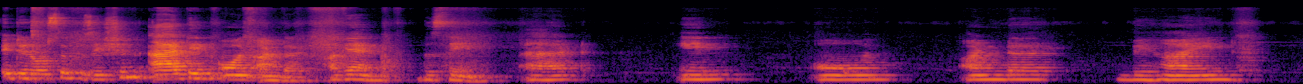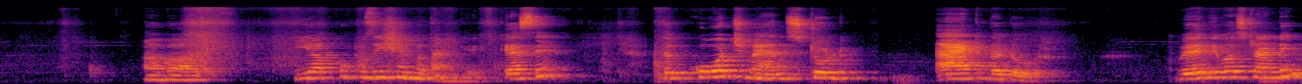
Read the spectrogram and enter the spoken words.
It denotes the position at, in, on, under. Again, the same. At, in, on under behind above ये आपको पोजीशन बताएँगे कैसे the coachman stood at the door where he was standing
